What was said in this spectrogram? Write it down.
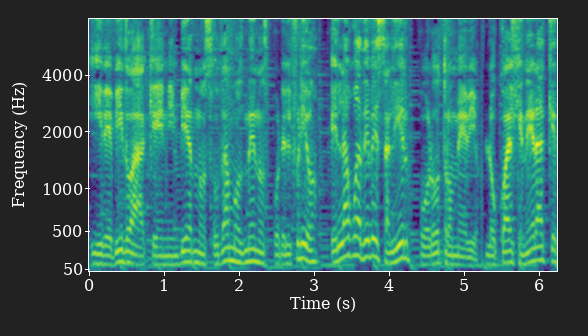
Y debido a que en invierno sudamos menos por el frío, el agua debe salir por otro medio, lo cual genera que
